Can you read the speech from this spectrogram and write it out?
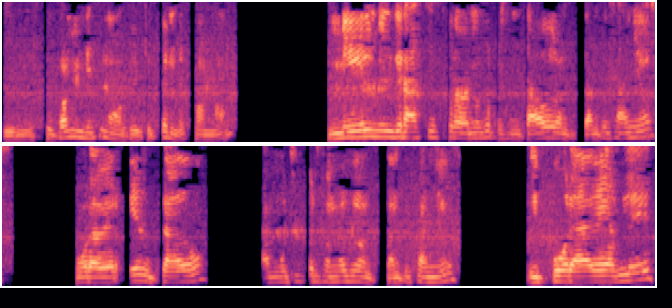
me disculpo a mí mismo, que pendejo, ¿no? Mil, mil gracias por habernos representado durante tantos años, por haber educado a muchas personas durante tantos años y por haberles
